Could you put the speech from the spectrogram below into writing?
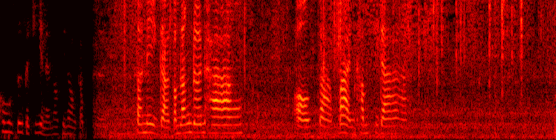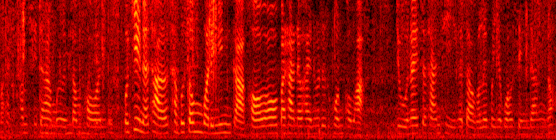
ความรู้สึกตะกี้นะเนาะพี่น้องกับตอนนี้ก็กำลังเดินทางออกจากบ้านคำสิดา บ้านคำสิดาเมืองจำพร เมื่อกี้นะถ้าท่านผู้ชมบไดิยินกะขอประทานอภัยนะทุกคนเพราะว่าอยู่ในสถานที่เขาเจ้าก็เลยบ่อยากเว้าเสียงดังเนาะ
